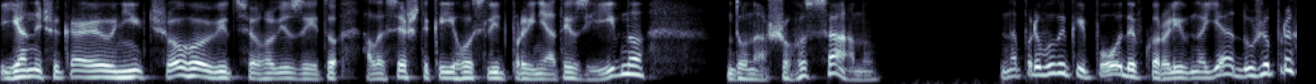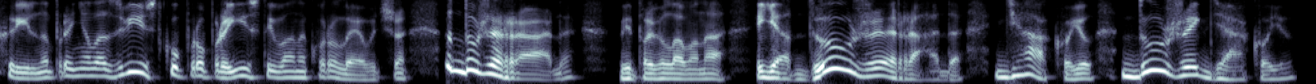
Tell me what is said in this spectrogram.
Я не чекаю нічого від цього візиту, але все ж таки його слід прийняти згідно до нашого сану. На превеликий подив королівна я дуже прихильно прийняла звістку про приїзд Івана Королевича. Дуже рада, відповіла вона. Я дуже рада. Дякую, дуже дякую.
